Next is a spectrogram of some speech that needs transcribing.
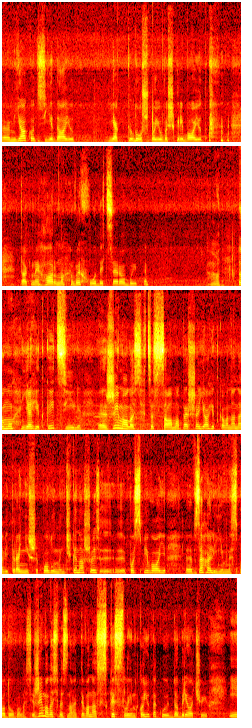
е, м'якоть з'їдають, як ложкою вишкрібають. Так негарно виходить це робити. От. Тому ягідки цілі. Е, Жимолось це сама перша ягідка, вона навіть раніше полунички нашої е, поспіває. Е, Взагалі їм не сподобалась. Жимолось, ви знаєте, вона з кислинкою такою добрячою. І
